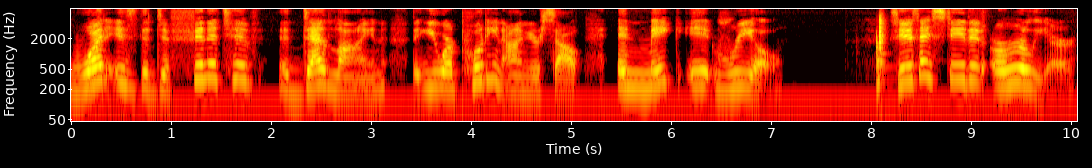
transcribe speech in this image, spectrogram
What is the definitive deadline that you are putting on yourself and make it real? See, as I stated earlier,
